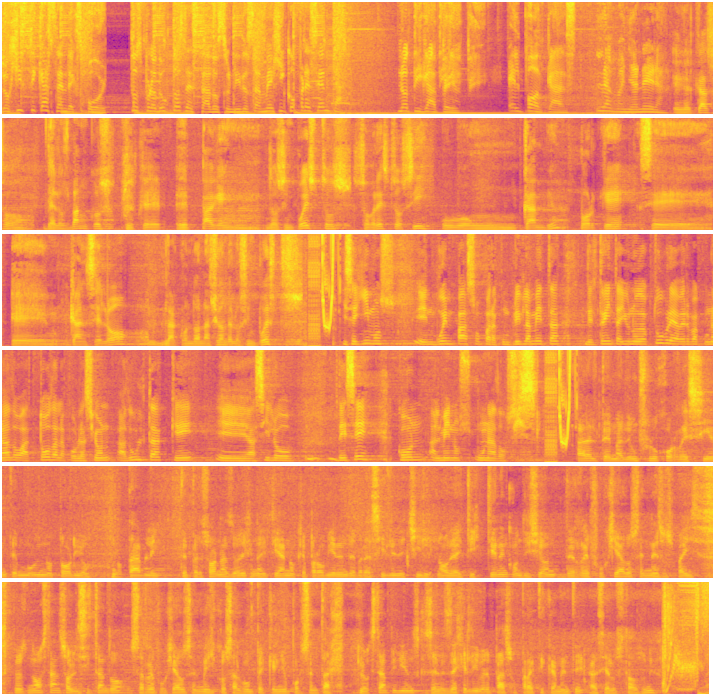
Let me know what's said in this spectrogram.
Logística Send Export. Tus productos de Estados Unidos a México presenta Notigape, el podcast La Mañanera. En el caso de los bancos, pues que eh, paguen los impuestos, sobre esto sí hubo un cambio porque se eh, canceló la condonación de los impuestos y seguimos en buen paso para cumplir la meta del 31 de octubre, haber vacunado a toda la población adulta que eh, así lo desee con al menos una dosis el tema de un flujo reciente muy notorio, notable, de personas de origen haitiano que provienen de Brasil y de Chile, no de Haití. Tienen condición de refugiados en esos países. Entonces no están solicitando ser refugiados en México, salvo un pequeño porcentaje. Lo que están pidiendo es que se les deje libre paso prácticamente hacia los Estados Unidos.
